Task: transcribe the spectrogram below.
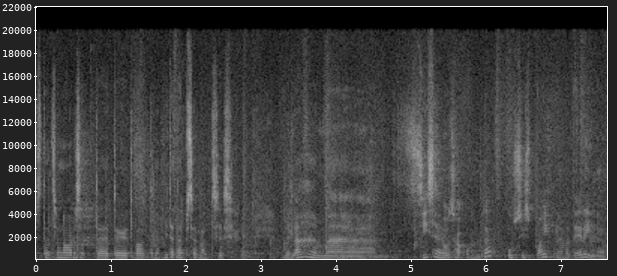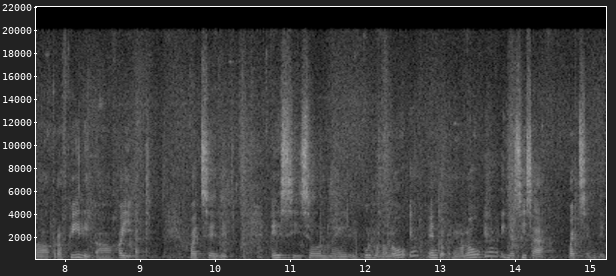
statsionaarset tööd vaatama, et mida täpsemalt siis? me läheme siseosakonda, kus siis paiknevad erineva profiiliga haiged, patsiendid. Ees siis on meil pulmonoloogia, endokrinoloogia ja sisepatsiendid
